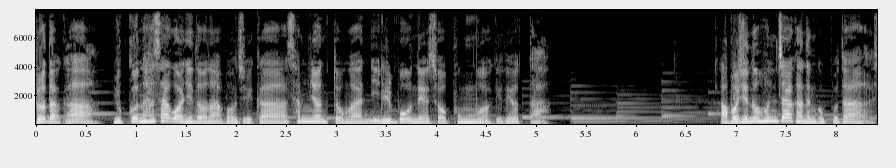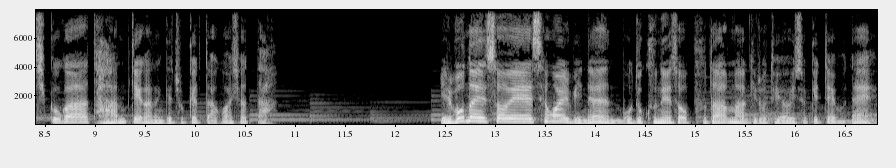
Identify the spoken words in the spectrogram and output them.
그러다가 육군 하사관이던 아버지가 3년 동안 일본에서 복무하게 되었다. 아버지는 혼자 가는 것보다 식구가 다 함께 가는 게 좋겠다고 하셨다. 일본에서의 생활비는 모두 군에서 부담하기로 되어 있었기 때문에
